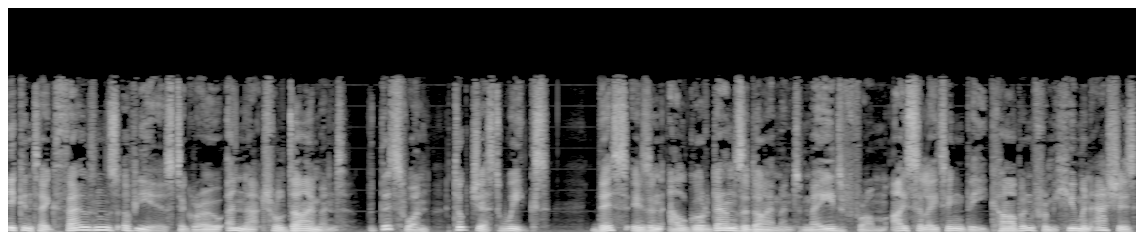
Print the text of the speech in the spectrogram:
It can take thousands of years to grow a natural diamond, but this one took just weeks. This is an Algordanza diamond made from isolating the carbon from human ashes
